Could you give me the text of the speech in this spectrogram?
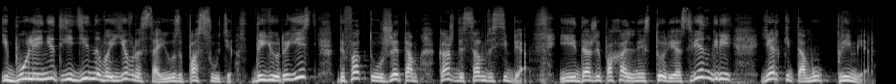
и более нет единого Евросоюза, по сути. Да юра есть, де-факто уже там каждый сам за себя. И даже эпохальная история с Венгрией – яркий тому пример.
